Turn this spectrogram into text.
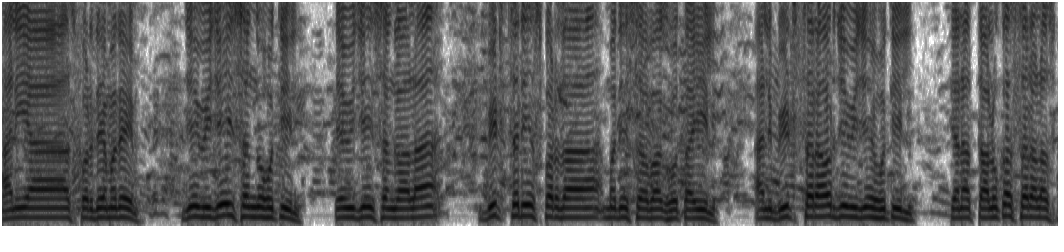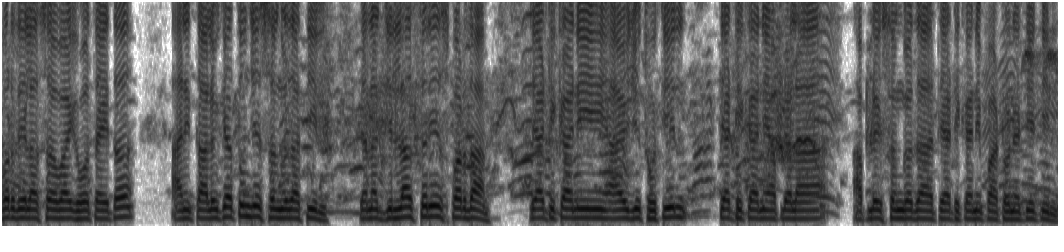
आणि या स्पर्धेमध्ये जे विजयी संघ होतील त्या विजयी संघाला बीटस्तरीय स्पर्धामध्ये सहभाग होता येईल. आणि बीट स्तरावर जे विजय होतील त्यांना तालुका स्तराला स्पर्धेला सहभागी होता येतं. आणि तालुक्यातून जे संघ जातील त्यांना जिल्हास्तरीय स्पर्धा त्या ठिकाणी आयोजित होतील. त्या ठिकाणी आपल्याला आपले संघ जा त्या ठिकाणी पाठवण्यात येतील.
